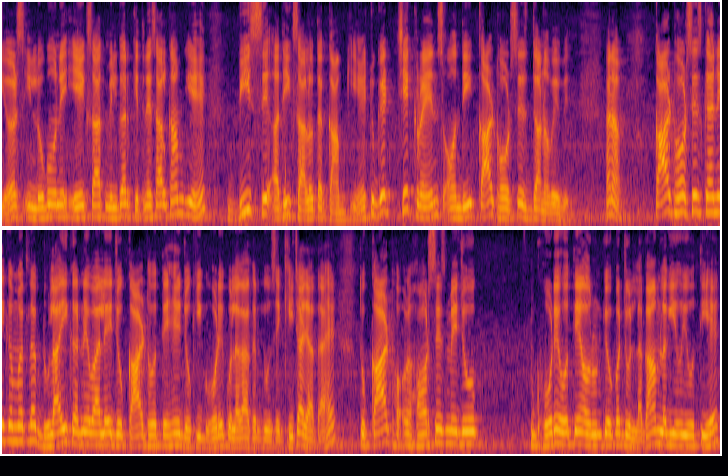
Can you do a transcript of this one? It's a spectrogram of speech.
years इन लोगों ने एक साथ मिलकर कितने साल काम किए हैं? बीस से अधिक सालों तक काम किए हैं। To get check reins on the cart horses done away with है ना? कार्ट हॉर्सेस कहने का मतलब ढुलाई करने वाले जो कार्ट होते हैं, जो कि घोड़े को लगा करके उसे खींचा जाता है तो कार्ट हॉर्सेस में जो घोड़े होते हैं और उनके ऊपर जो लगाम लगी हुई होती है,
